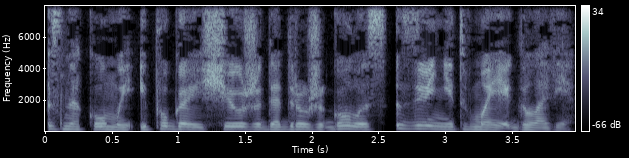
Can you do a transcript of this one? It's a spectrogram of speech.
Знакомый и пугающий уже до дрожи голос звенит в моей голове.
